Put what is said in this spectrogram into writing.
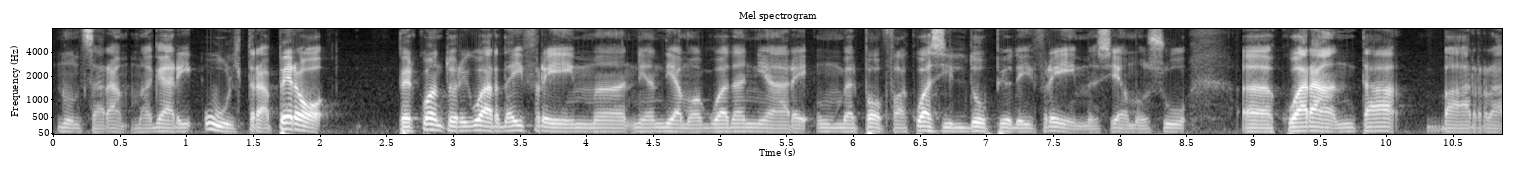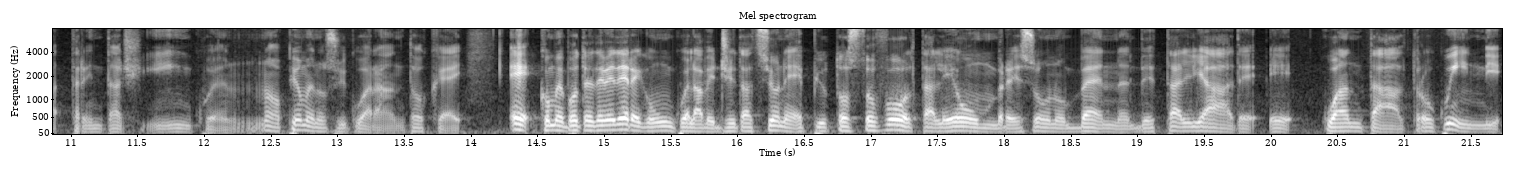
non sarà magari ultra, però per quanto riguarda i frame ne andiamo a guadagnare un bel po', fa quasi il doppio dei frame, siamo su uh, 40 barra 35, no più o meno sui 40, ok. E come potete vedere comunque la vegetazione è piuttosto folta, le ombre sono ben dettagliate e quant'altro. Quindi,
